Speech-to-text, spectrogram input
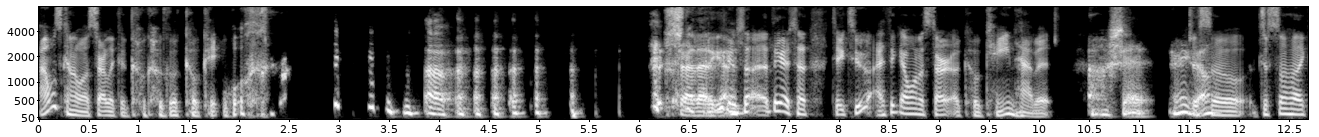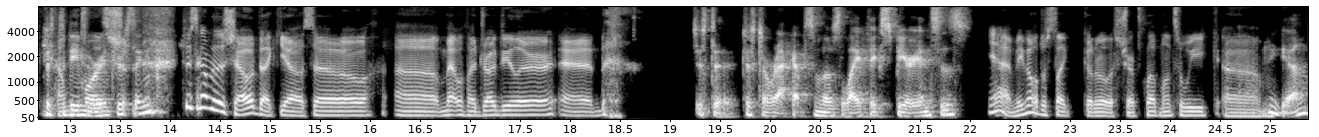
I almost kind of want to start like a co- co- co- cocaine. Oh. Try that I think I again. should- I think I should take two. I think I want to start a cocaine habit. Oh shit! There you just go. so just so I can Just to be more sh- interesting. just come to the show and be like, yo, so uh met with my drug dealer and just to just to rack up some of those life experiences. yeah, maybe I'll just like go to a strip club once a week. There Um you go.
